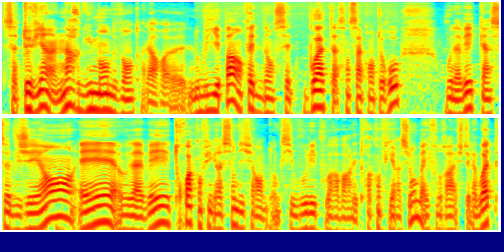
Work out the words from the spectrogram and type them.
ça devient un argument de vente. Alors euh, n'oubliez pas, en fait, dans cette boîte à 150 euros, vous n'avez qu'un seul géant et vous avez trois configurations différentes. Donc si vous voulez pouvoir avoir les trois configurations, bah, il faudra acheter la boîte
